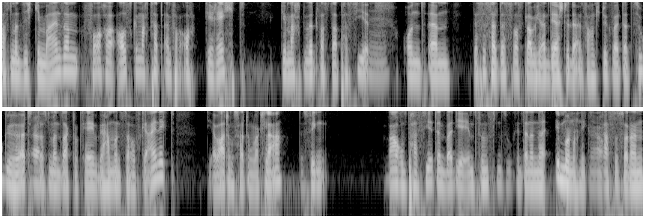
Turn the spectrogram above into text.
was man sich gemeinsam vorher ausgemacht hat, einfach auch gerecht gemacht wird, was da passiert. Mhm. Und ähm, das ist halt das, was, glaube ich, an der Stelle einfach ein Stück weit dazugehört, Ja. dass man sagt, okay, wir haben uns darauf geeinigt, die Erwartungshaltung war klar, deswegen, warum passiert denn bei dir im fünften Zug hintereinander immer noch nichts Ja. Krasses, sondern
